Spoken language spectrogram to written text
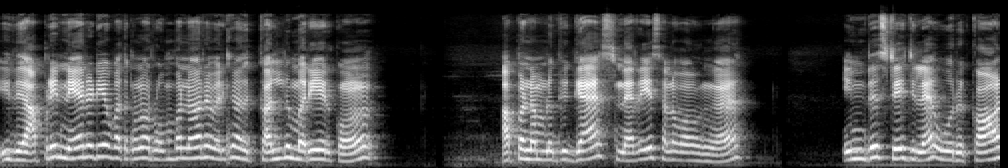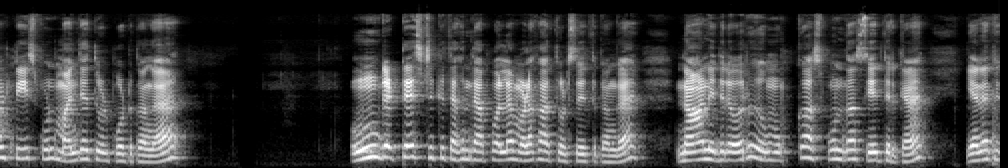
இது அப்படியே நேரடியாக வதக்கணும் ரொம்ப நேரம் வரைக்கும் அது கல் மாதிரியே இருக்கும். அப்போ நம்மளுக்கு கேஸ் நிறைய செலவாகுங்க. இந்த ஸ்டேஜில் ஒரு கால் டீஸ்பூன் மஞ்சத்தூள் போட்டுக்கோங்க. உங்கள் டேஸ்ட்டுக்கு தகுந்தாப்போல் மிளகாத்தூள் சேர்த்துக்கோங்க. நான் இதில் ஒரு முக்கால் ஸ்பூன் தான் சேர்த்துருக்கேன். எனக்கு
